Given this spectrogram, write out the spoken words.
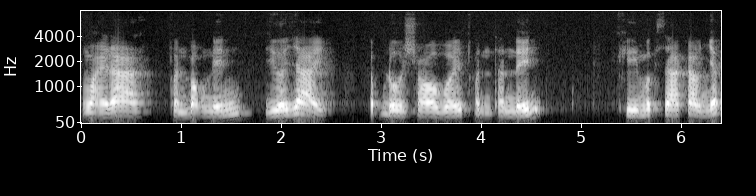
Ngoài ra phần bóng nến dưới dài gấp đôi so với phần thân nến. Khi mức giá cao nhất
